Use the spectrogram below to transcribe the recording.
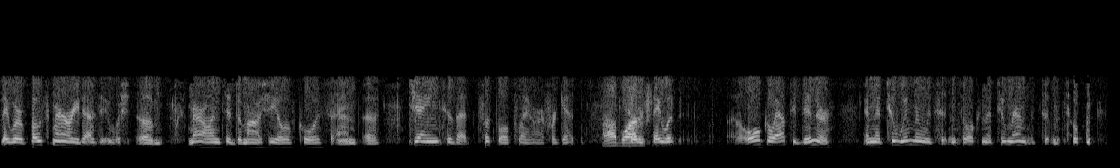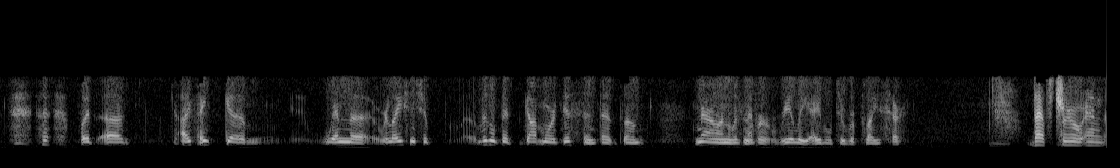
They were both married, as it was um, Marilyn to DiMaggio, of course, and uh, Jane to that football player. I forget. Bob Waters. So they would all go out to dinner, and the two women would sit and talk, and the two men would sit and talk. but uh, I think um, when the relationship a little bit got more distant, that um, Marilyn was never really able to replace her. That's true, and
